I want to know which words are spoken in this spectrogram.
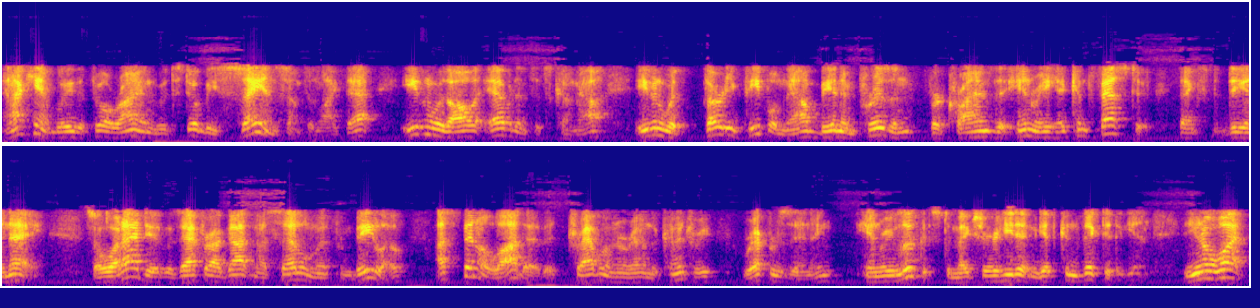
And I can't believe that Phil Ryan would still be saying something like that, even with all the evidence that's come out, even with 30 people now being in prison for crimes that Henry had confessed to, thanks to DNA. So what I did was after I got my settlement from Belo, I spent a lot of it traveling around the country representing Henry Lucas to make sure he didn't get convicted again. And you know what?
